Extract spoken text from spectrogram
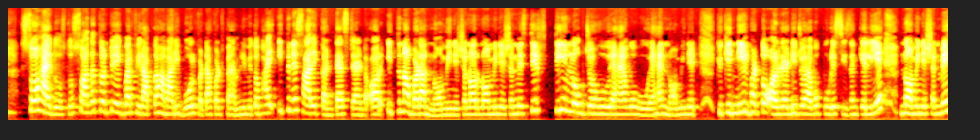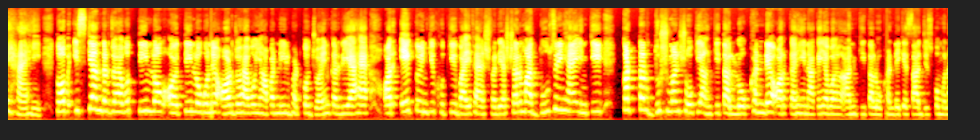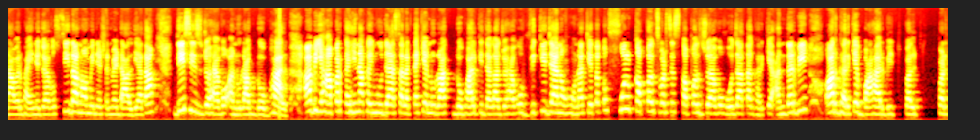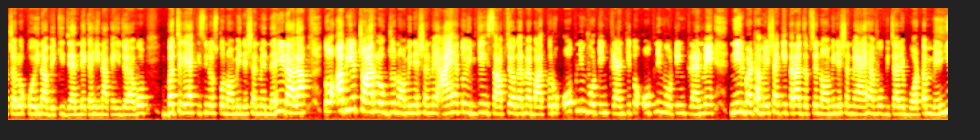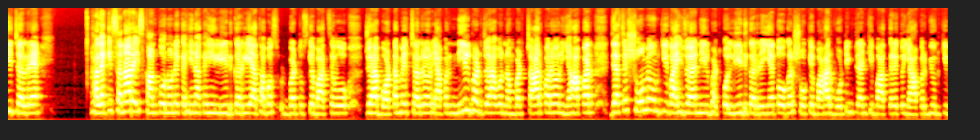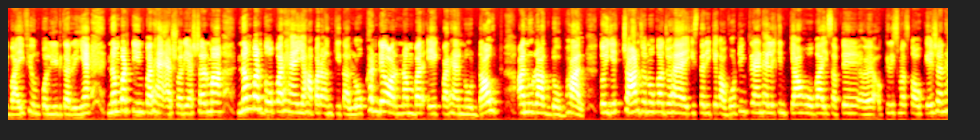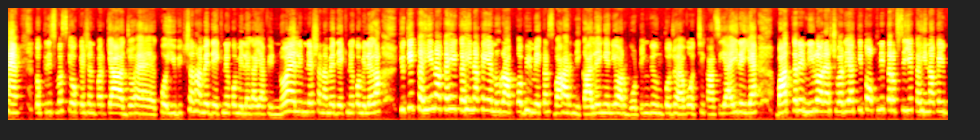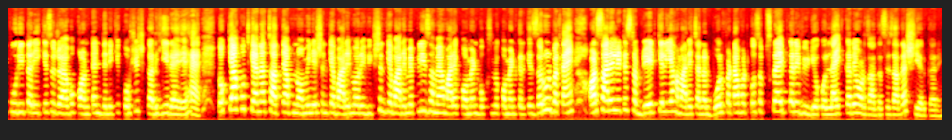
सो हाय दोस्तों, स्वागत करती हूँ एक बार फिर आपका हमारी बोल फटाफट फैमिली में। तो भाई, इतने सारे कंटेस्टेंट और इतना बड़ा नॉमिनेशन और नॉमिनेशन में सिर्फ़ तीन लोग जो हुए हैं, वो हुए हैं नॉमिनेट क्योंकि नील भट्ट तो ऑलरेडी जो है वो पूरे सीज़न के लिए नॉमिनेशन में है ही। तो अब इसके अंदर जो है वो तीन लोग और तीन लोगों ने और जो है वो यहाँ पर नील भट्ट को ज्वाइन कर लिया है। और एक तो इनकी खुद की वाइफ है ऐश्वर्या शर्मा, दूसरी है इनकी कट्टर दुश्मन शो की अंकिता लोखंडे और कहीं ना कहीं अब अंकिता लोखंडे के साथ जिसको मुनावर भाई ने जो है वो सीधा नॉमिनेशन में डाल दिया था। दिस इज़ जो है वो अनुराग डोभाल। अब यहाँ पर कहीं ना कहीं मुझे ऐसा लगता है कि अनुराग डोभाल की जगह जो है वो विकी जैन होना चाहिए था तो फुल कपल्स वर्सेस कपल्स जो है वो हो जाता घर के अंदर भी और घर के बाहर भी। पर चलो कोई ना, विकी जैन ने कहीं ना कहीं जो है वो बच गया, किसी ने उसको नॉमिनेशन में नहीं डाला। तो अब ये चार लोग जो नॉमिनेशन में आए हैं तो इनके हिसाब से अगर मैं बात करूँ ओपनिंग वोटिंग ट्रेंड की तो ओपनिंग वोटिंग ट्रेंड में नील भट्ट हमेशा की तरह जब से नॉमिनेशन में आए हैं, वो बेचारे बॉटम में ही चल रहे हैं। हालाँकि सना रईस खान को उन्होंने कहीं ना कहीं लीड कर लिया था बस बट उसके बाद से वो जो है बॉटम में चल रहे और यहाँ पर नील भट्ट जो है वो नंबर चार पर है और यहाँ पर जैसे शो में उनकी वाइफ जो है नील भट्ट को लीड कर रही है तो अगर शो के बाहर वोटिंग ट्रेंड की बात करें तो यहाँ पर भी उनकी वाइफ ही उनको लीड कर रही है। नंबर तीन पर है ऐश्वर्या शर्मा नंबर दो पर है यहाँ पर अंकिता लोखंडे और नंबर एक पर है नो डाउट अनुराग डोभाल। तो ये चार जनों का जो है इस तरीके का वोटिंग ट्रेंड है, लेकिन क्या होगा इस हफ़्ते क्रिसमस का ओकेजन है। तो क्रिसमस के ओकेजन पर क्या जो है कोई इविक्शन हमें देखने को मिलेगा या फिर नो एलिमिनेशन हमें देखने को मिलेगा, क्योंकि कहीं ना कहीं कहीं ना कहीं अनुराग को भी मेकर्स बाहर निकालेंगे नहीं और वोटिंग भी उनको जो है वो अच्छी खासी आई रही है। बात करें नील और ऐश्वर्या की तो अपनी तरफ़ से ये कहीं ना कहीं पूरी तरीके से जो है वो कंटेंट देने की कोशिश कर ही रहे हैं। तो क्या कुछ कहना चाहते हैं आप नॉमिनेशन के बारे में और इविक्शन के बारे में? प्लीज़ हमें हमारे कॉमेंट बॉक्स में कॉमेंट करके ज़रूर बताएँ और सारे लेटेस्ट अपडेट के लिए हमारे चैनल बोल फटाफट को सब्सक्राइब करें वीडियो को लाइक करें और ज़्यादा से ज़्यादा शेयर करें।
